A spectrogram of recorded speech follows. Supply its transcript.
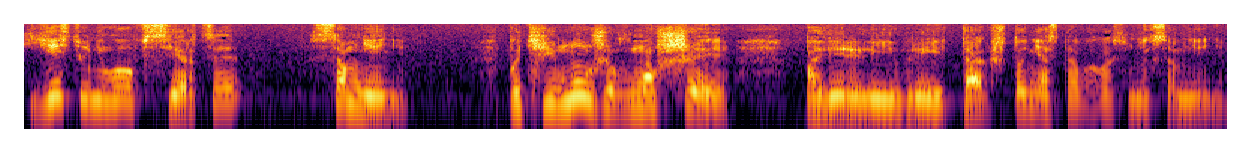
есть у него в сердце сомнение. Почему же в Моше поверили евреи так, что не оставалось у них сомнений.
